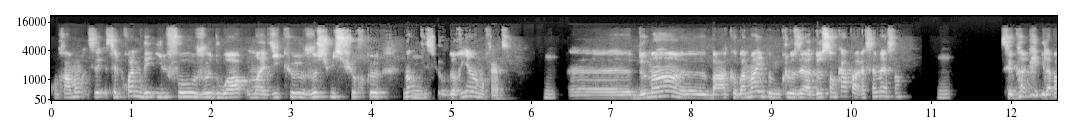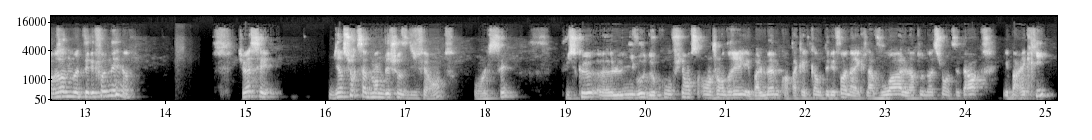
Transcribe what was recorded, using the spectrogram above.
Contrairement, c'est le problème des il faut, je dois, on m'a dit que, je suis sûr que. Non, mm. tu es sûr de rien en fait. Mm. Euh, demain, euh, Barack Obama, il peut me closer à 200K par SMS. Hein. Pas, il n'a pas besoin de me téléphoner. Hein. Tu vois, c'est bien sûr que ça demande des choses différentes, on le sait, puisque euh, le niveau de confiance engendré est pas le même quand tu as quelqu'un au téléphone avec la voix, l'intonation, etc., et par écrit.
